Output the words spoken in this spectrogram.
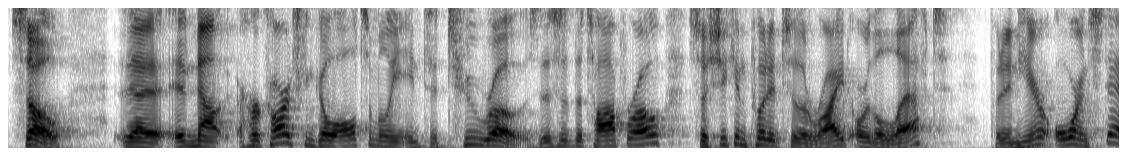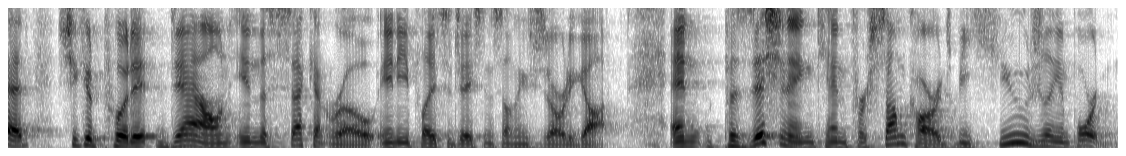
So, uh, now, her cards can go ultimately into two rows. This is the top row, so she can put it to the right or the left put in here, or instead, she could put it down in the second row, any place adjacent to something she's already got. And positioning can, for some cards, be hugely important.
